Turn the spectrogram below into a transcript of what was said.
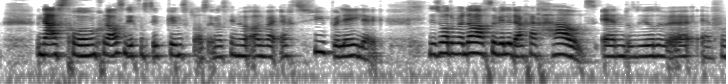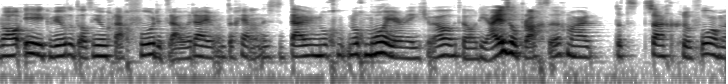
Naast gewoon gras ligt een stuk kunstgras. En dat vinden we allebei echt super lelijk. Dus we hadden bedacht, we willen daar graag hout. En dat wilden we, en vooral ik, wilde dat heel graag voor de trouwerij. Want ik dacht, ja, dan is de tuin nog, nog mooier, weet je wel. Terwijl die hij is al prachtig, maar dat zag ik zo voor me.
